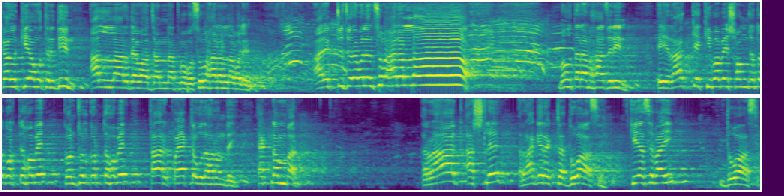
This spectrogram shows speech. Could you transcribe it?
কাল কিয়ামতের দিন আল্লাহর দেওয়া জান্নাত পাবো। সুবাহান আল্লাহ বলেন। আর একটু জোরে বলেন সুবাহান আল্লাহ মোহতারাম হাজরিন, এই রাগকে কীভাবে সংযত করতে হবে কন্ট্রোল করতে হবে, তার কয়েকটা উদাহরণ দেই। এক নাম্বার, রাগ আসলে রাগের একটা দোয়া আছে। কি আছে ভাই? দোয়া আছে।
